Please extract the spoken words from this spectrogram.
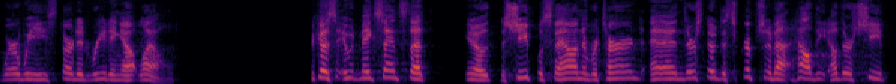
where we started reading out loud. Because it would make sense that, you know, the sheep was found and returned, and there's no description about how the other sheep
